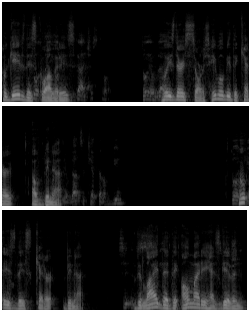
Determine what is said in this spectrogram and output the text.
who gives these qualities, who is their source, he will be the Keter of Bina. Who is this Keter Bina? The light that the Almighty has given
